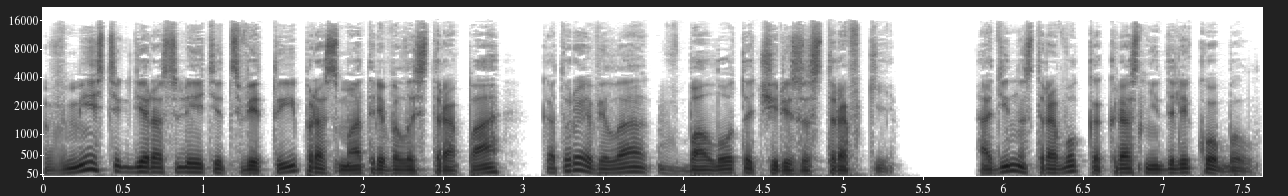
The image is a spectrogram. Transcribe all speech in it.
В месте, где росли эти цветы, просматривалась тропа, которая вела в болото через островки. Один островок как раз недалеко был,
